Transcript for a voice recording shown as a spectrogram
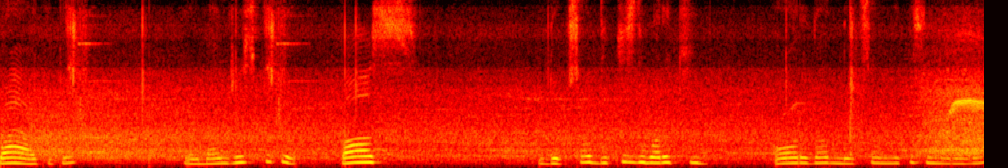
bayağı kötü. Yani bence kötü. Bas. 99 numara ki ağrıdan 99 numaralı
